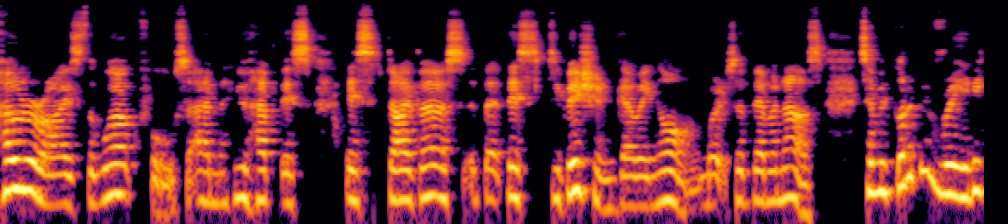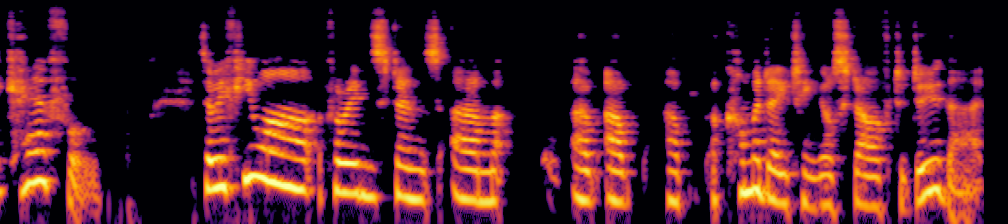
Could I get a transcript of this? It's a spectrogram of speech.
polarize the workforce, and you have this this diverse this division going on where it's a them and us. So we've got to be really careful. So if you are, for instance, um, accommodating your staff to do that,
